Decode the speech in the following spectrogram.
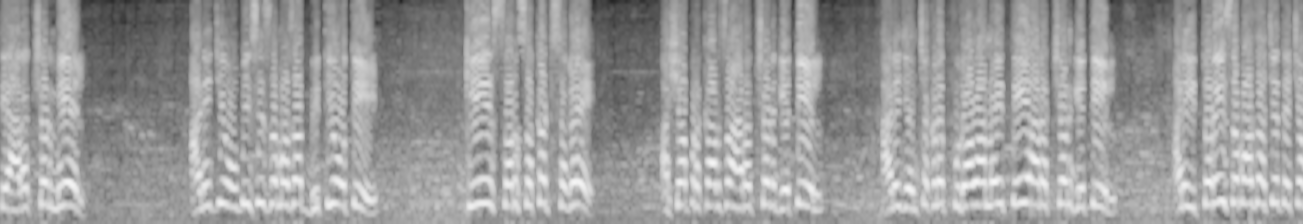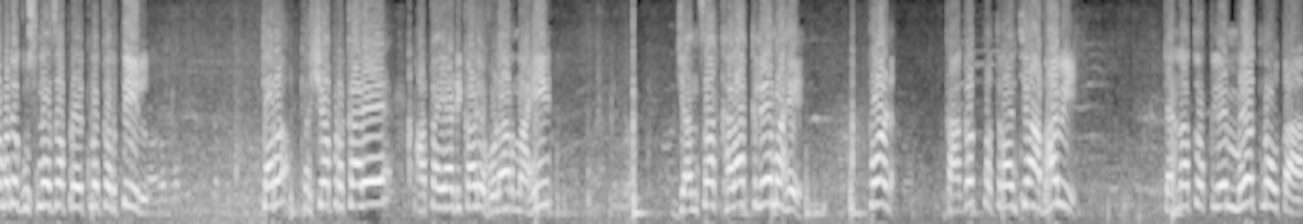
ते आरक्षण मिळेल. आणि जी ओबीसी समाजात भीती होती की सरसकट सगळे अशा प्रकारचं आरक्षण घेतील आणि ज्यांच्याकडे पुरावा नाही तेही आरक्षण घेतील आणि इतरही समाजाचे त्याच्यामध्ये घुसण्याचा प्रयत्न करतील तर तशा प्रकारे आता या ठिकाणी होणार नाही. ज्यांचा खरा क्लेम आहे पण कागदपत्रांच्या अभावी त्यांना तो क्लेम मिळत नव्हता.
